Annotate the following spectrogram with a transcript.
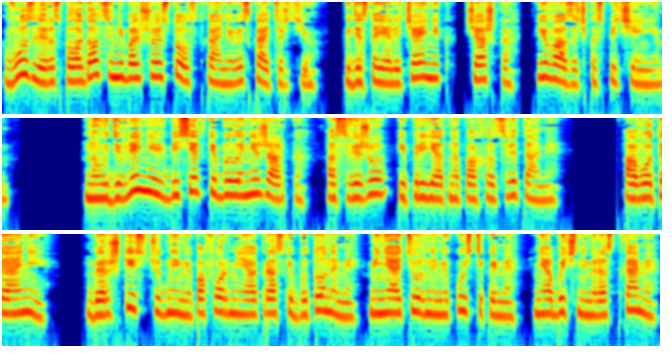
Возле располагался небольшой стол с тканевой скатертью, где стояли чайник, чашка и вазочка с печеньем. На удивление в беседке было не жарко, а свежо и приятно пахло цветами. А вот и они. Горшки с чудными по форме и окраске бутонами, миниатюрными кустиками, необычными ростками,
